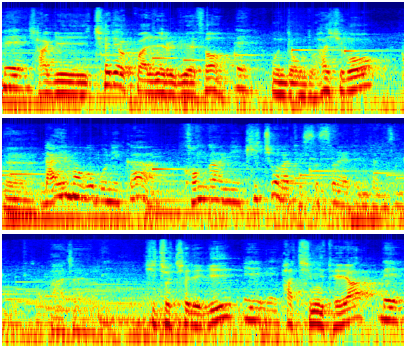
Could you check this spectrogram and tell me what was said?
네. 자기 체력 관리를 위해서 네. 운동도 하시고 예, 나이 먹어보니까 건강이 기초가 됐었어야 된다는 생각이 들어요. 맞아요. 네. 기초 체력이 예, 예. 받침이 돼야 네.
